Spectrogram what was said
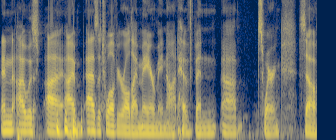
And I was, I, I, as a 12 year old, I may or may not have been uh, swearing. So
